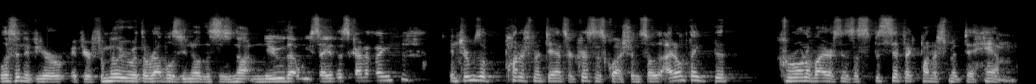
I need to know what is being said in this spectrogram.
listened. If you're if you're familiar with the rebels, you know this is not new that we say this kind of thing. In terms of punishment, to answer Chris's question, so I don't think that coronavirus is a specific punishment to him.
